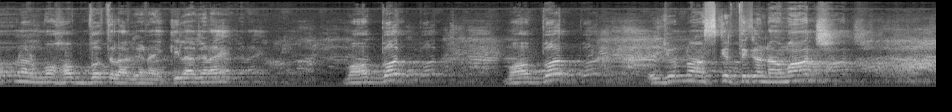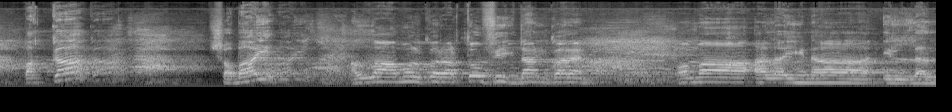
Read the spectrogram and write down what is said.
আপনার মহব্বত লাগে নাই। কি লাগে নাই? মোহব্বত? মোহব্বত? এই জন্য আজকের থেকে নামাজ পাক্কা। সবাই আল্লাহ আমল করার তৌফিক দান করেন। ওমা আলাইনা ইল্লাল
